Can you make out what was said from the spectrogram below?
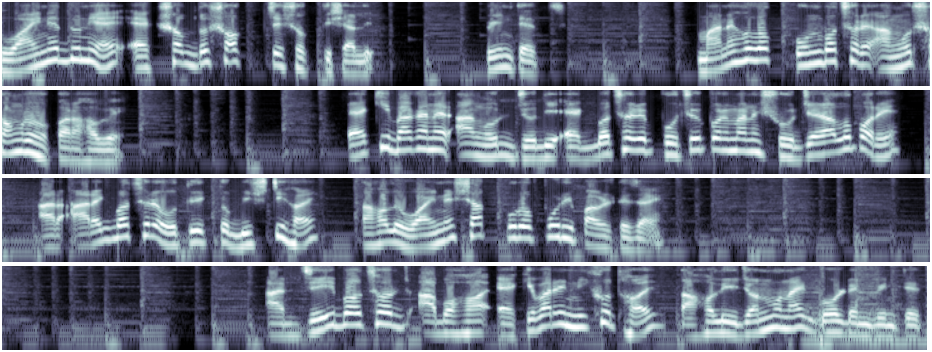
ওয়াইনের দুনিয়ায় এক শব্দ সবচেয়ে শক্তিশালী ভিন্টেজ মানে হলো কোন বছরে আঙুর সংগ্রহ করা হবে? একই বাগানের আঙুর যদি এক বছরে প্রচুর পরিমাণে সূর্যের আলো পড়ে আর আরেক বছরে অতিরিক্ত বৃষ্টি হয়, তাহলে ওয়াইনের স্বাদ পুরোপুরি পাল্টে যায়। আর যেই বছর আবহাওয়া একেবারে নিখুঁত হয়, তাহলেই জন্ম নেয় গোল্ডেন ভিন্টেজ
